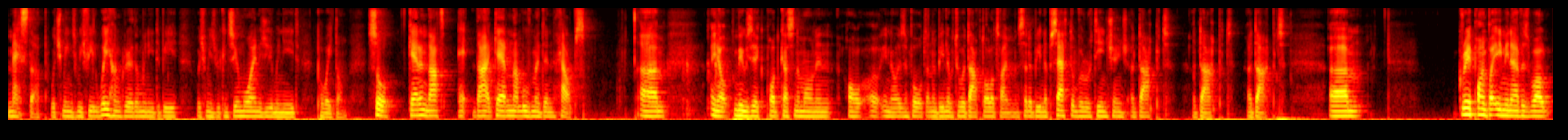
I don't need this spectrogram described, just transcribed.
messed up, which means we feel way hungrier than we need to be, which means we consume more energy than we need per weight on. So getting that eh, that getting that movement in helps. Um, you know, music, podcast in the morning, all, or you know, is important, and being able to adapt all the time instead of being upset over routine change. Adapt adapt, adapt. Um, great point by Amy Nev as well.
